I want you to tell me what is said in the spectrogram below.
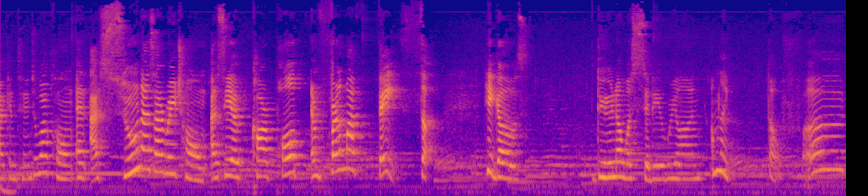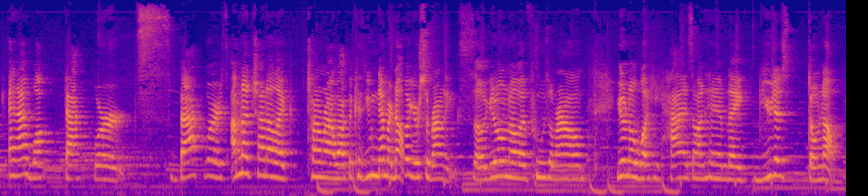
I continue to walk home and as soon as I reach home, I see a car pull up in front of my face. He goes, do you know what city we're on? I'm like, the fuck? And I walk backwards, backwards. I'm not trying to like turn around walk because you never know your surroundings. So you don't know if who's around. You don't know what he has on him. Like you just don't know.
